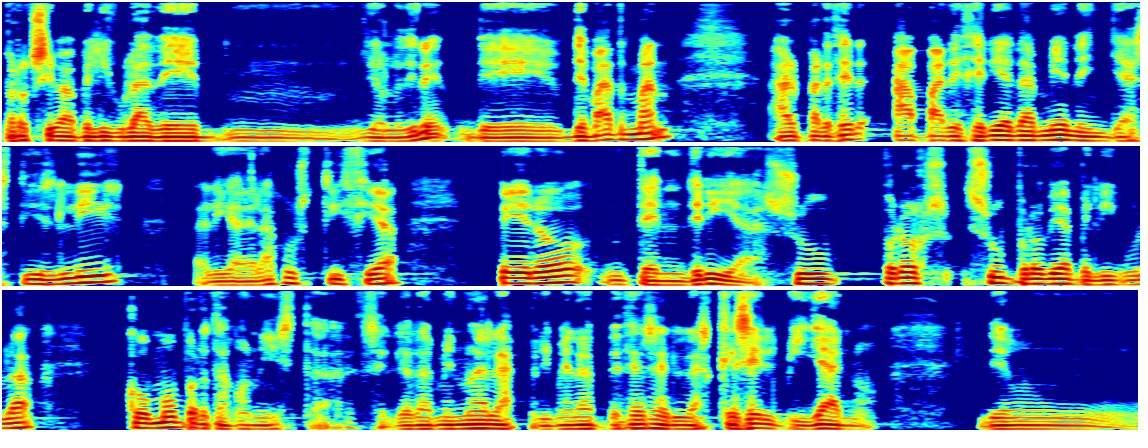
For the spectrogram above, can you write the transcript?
próxima película de, mm, yo lo diré, de, de Batman. Al parecer aparecería también en Justice League, la Liga de la Justicia, pero tendría su, pro- su propia película como protagonista. Sería también una de las primeras veces en las que es el villano de, un-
